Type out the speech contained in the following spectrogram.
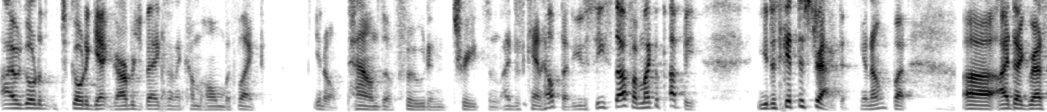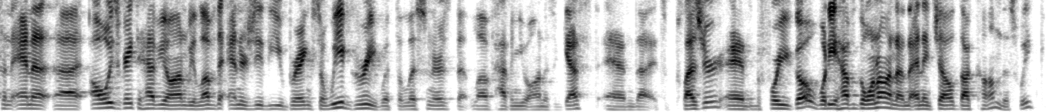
I would go to, to go to get garbage bags and I come home with like, you know, pounds of food and treats, and I just can't help it. You see stuff, I'm like a puppy. You just get distracted, you know. But uh, I digress. And Anna, uh, always great to have you on. We love the energy that you bring. So we agree with the listeners that love having you on as a guest, and uh, it's a pleasure. And before you go, what do you have going on on NHL.com this week?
